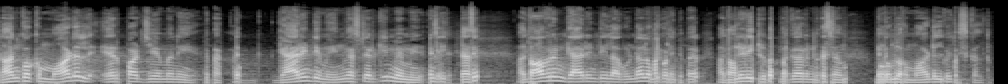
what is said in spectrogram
దానికి ఒక మోడల్ ఏర్పాటు చేయమని గ్యారంటీ మీ ఇన్వెస్టర్కి మేము అది ఆవరణ గ్యారంటీ లాగా ఉండాలి చెప్పారు. అది ఆల్రెడీ ట్రిప్ గారు ఒక మోడల్ తీసుకెళ్తాం.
